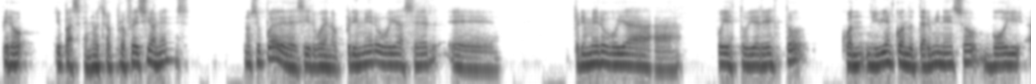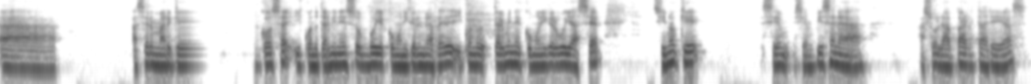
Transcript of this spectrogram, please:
Pero, ¿qué pasa? En nuestras profesiones no se puede decir, bueno, primero voy a hacer, eh, primero voy a, voy a estudiar esto, ni bien cuando termine eso voy a hacer marketing cosa y cuando termine eso voy a comunicar en las redes y cuando termine de comunicar voy a hacer, sino que se, empiezan a, a, solapar tareas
